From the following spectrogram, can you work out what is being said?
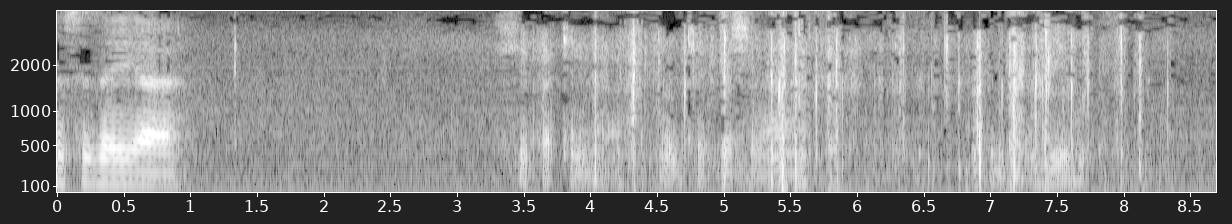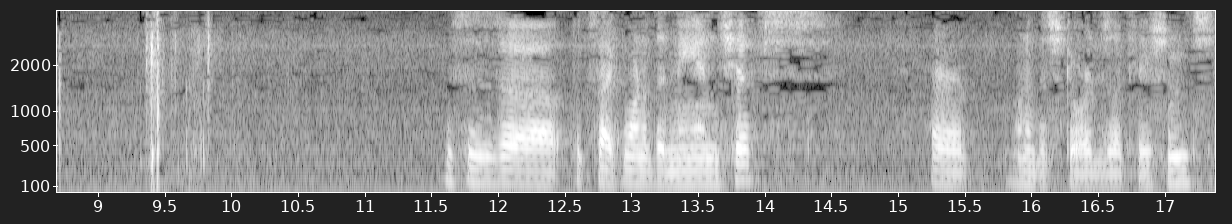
This is a, uh, see if I can uh, rotate this around. This is uh, looks like one of the NAND chips, or one of the storage locations.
